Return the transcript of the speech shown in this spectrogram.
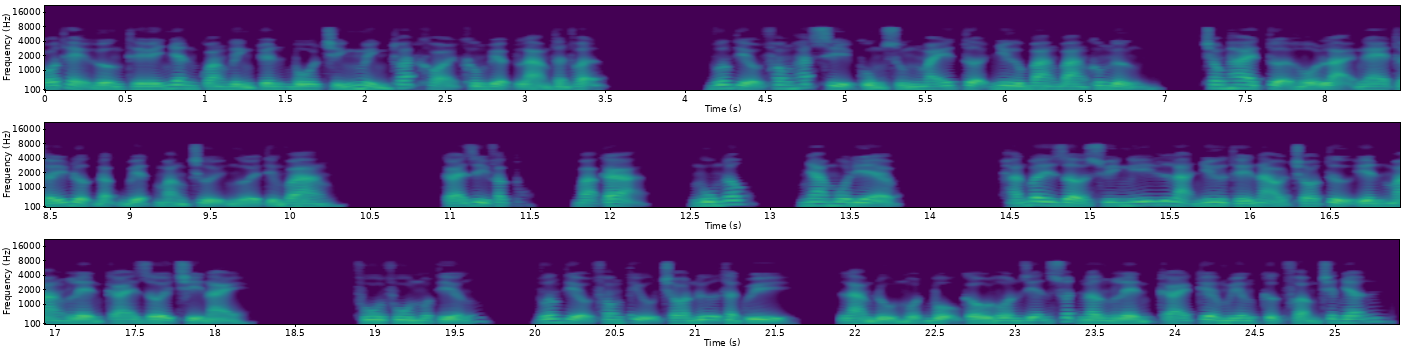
có thể hướng thế nhân quang vinh tuyên bố chính mình thoát khỏi không việc làm thân phận. Vương Tiểu Phong hát xì cùng súng máy tựa như bang bang không ngừng, trong hai tựa hồ lại nghe thấy được đặc biệt mắng chửi người tiếng vang. Cái gì phắc, bạ cả, ngu ngốc, nha mua điệp. Hắn bây giờ suy nghĩ là như thế nào cho tử yên mang lên cái giới chỉ này. Phu phu một tiếng, Vương Tiểu Phong tiểu cho nữ thần quỳ, làm đủ một bộ cầu hôn diễn xuất nâng lên cái kia miếng cực phẩm chiếc nhẫn,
